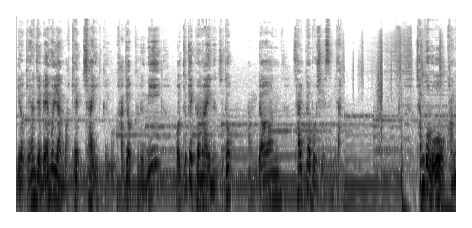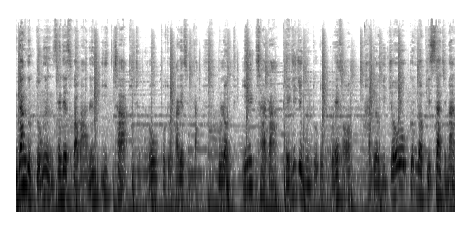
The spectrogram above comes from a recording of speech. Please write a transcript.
이렇게 현재 매물량과 갭 차이 그리고 가격 흐름이 어떻게 변화했는지도 한번 살펴보시겠습니다. 참고로 광장극동은 세대수가 많은 2차 기준으로 보도록 하겠습니다. 물론 1차가 대지지분도 높고 해서 가격이 조금 더 비싸지만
